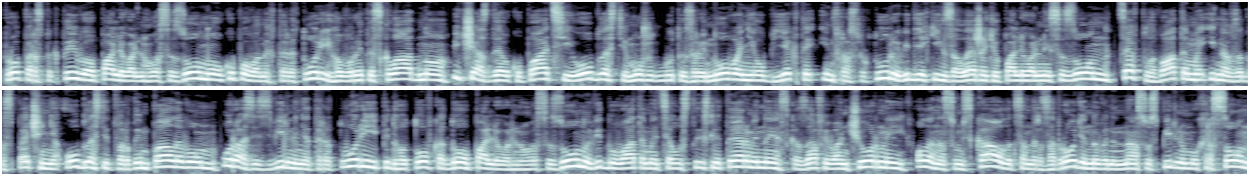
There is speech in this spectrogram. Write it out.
Про перспективи опалювального сезону окупованих територій говорити складно. Під час деокупації області можуть бути зруйновані об'єкти інфраструктури, від яких залежить опалювальний сезон. Це впливатиме і на забезпечення області твердим паливом. У разі звільнення території підготовка до опалювального сезону відбуватиметься у стислі терміни, сказав Іван Чорний. Олена Сумська, Олександр Забродін. Новини на Суспільному. Херсон.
